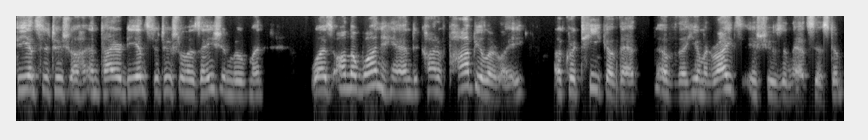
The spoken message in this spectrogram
deinstitutional entire deinstitutionalization movement was on the one hand kind of popularly a critique of that of the human rights issues in that system,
